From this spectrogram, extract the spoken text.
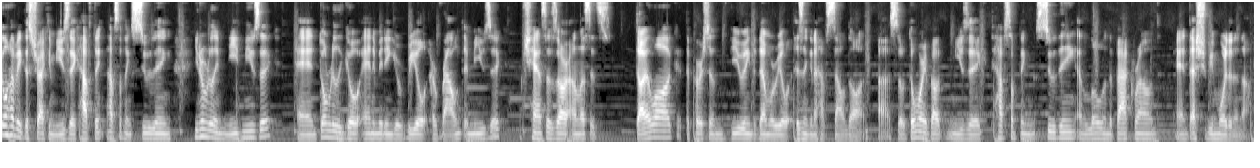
don't have any distracting music, have, th have something soothing. You don't really need music, and don't really go animating your reel around a music. Chances are, unless it's dialogue, the person viewing the demo reel isn't going to have sound on. Uh, so don't worry about music, have something soothing and low in the background, and that should be more than enough.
